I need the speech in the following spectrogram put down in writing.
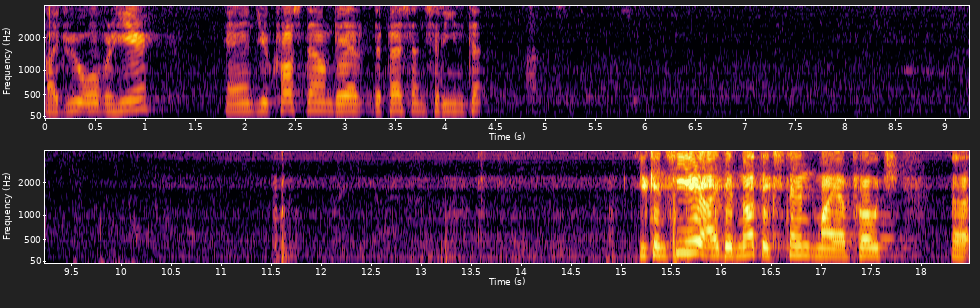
I drew over here. And you cross down there the pes and serine You can see here I did not extend my approach uh,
